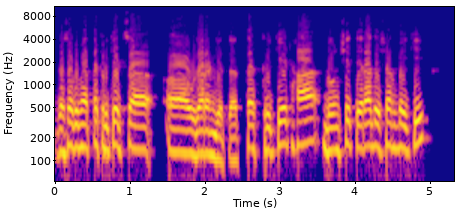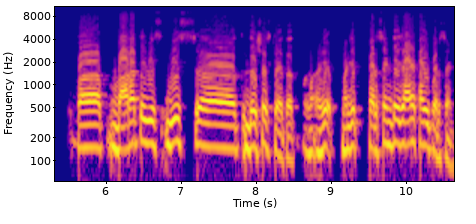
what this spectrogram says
जसं तुम्ही आता क्रिकेटचं उदाहरण घेतलं तर क्रिकेट हा दोनशे तेरा देशांपैकी बारा ते वीस वीस देशच खेळतात. म्हणजे म्हणजे पर्सेंटेज आहे फाईव्ह पर्सेंट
